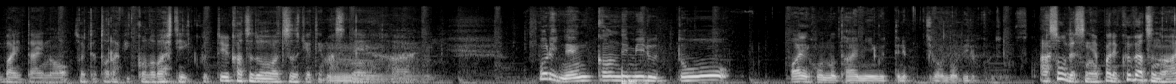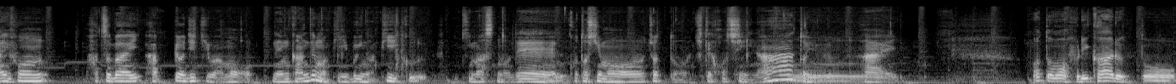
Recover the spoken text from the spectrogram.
媒体のそういったトラフィックを伸ばしていくという活動は続けてますね。はい、やっぱり年間で見ると iPhone のタイミングって一番伸びる感じですか？あそうですね。やっぱり9月の iPhone 発売発表時期はもう年間でも PV のピークいきますので、うん、今年もちょっと来てほしいなという、はい、あとまあ振り返るとやっ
